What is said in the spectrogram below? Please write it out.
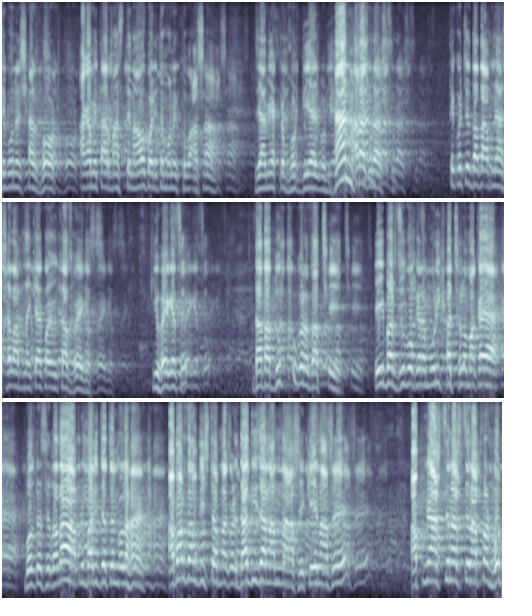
জীবনের শেষ ভোট। আগামী তার বাঁচতে নাও পারি তো মনে খুব আশা যে আমি একটা ভোট দিয়ে আসব। ভ্যান ভাড়া করে আসছি। তো করছে, দাদা, আপনি আসা লাভ নাই, কে কয়, ওই কাজ হয়ে গেছে। কি হয়ে গেছে? দাদা দুঃখ করে যাচ্ছে। এইবার যুবকেরা মুড়ি খাচ্ছিল মাখায়া। বলতেছে, দাদা, আপনি বাড়ি যাচ্ছেন বলে হ্যাঁ। আবার যান, ডিস্টার্ব না করে। দাদি যান আর না আসে, কে না আসে? আপনি আসছেন আসছেন, আপনার ভোট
